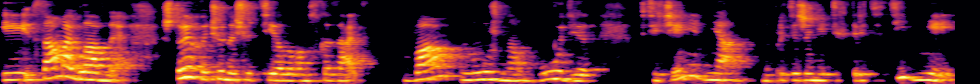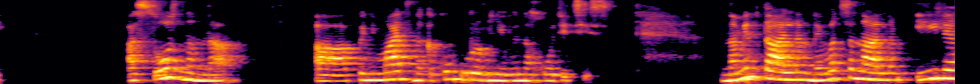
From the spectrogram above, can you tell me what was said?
и самое главное, что я хочу насчет тела вам сказать. Вам нужно будет в течение дня, на протяжении этих 30 дней, осознанно а, понимать, на каком уровне вы находитесь. На ментальном, на эмоциональном или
